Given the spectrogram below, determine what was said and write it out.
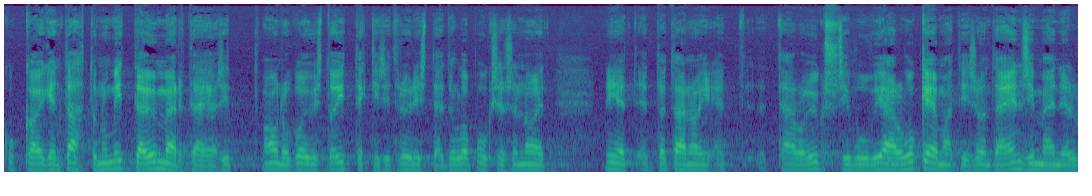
kukka oikein tahtonut mitään ymmärtää. Ja sitten Mauno Koivisto itsekin sitten ryhdistäytyi lopuksi ja sanoi, että niin, että, että, tota, noi, että täällä on yksi sivu vielä lukematta, se on tämä ensimmäinen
